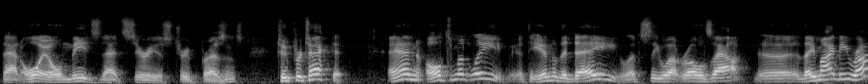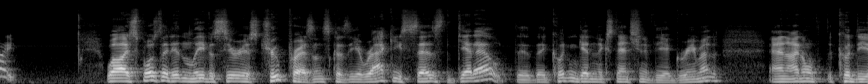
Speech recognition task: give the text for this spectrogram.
that oil needs that serious troop presence to protect it. And ultimately, at the end of the day, let's see what rolls out. Uh, they might be right. Well, I suppose they didn't leave a serious troop presence because the Iraqis says get out. They, they, couldn't get an extension of the agreement, and I don't. Could the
